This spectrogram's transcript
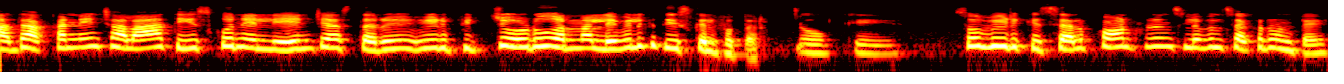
అది అక్కడి నుంచి అలా తీసుకొని వెళ్ళి ఏం చేస్తారు వీడు పిచ్చోడు అన్న లెవెల్కి తీసుకెళ్ళిపోతారు ఓకే సో వీడికి సెల్ఫ్ కాన్ఫిడెన్స్ లెవెల్స్ ఎక్కడ ఉంటాయి.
